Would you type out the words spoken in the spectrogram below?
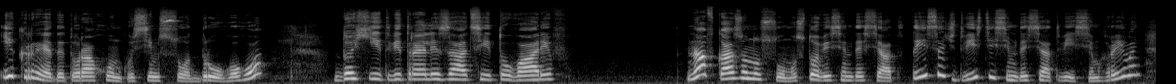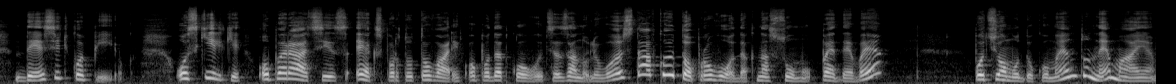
і кредиту рахунку 702 дохід від реалізації товарів на вказану суму 180 тисяч 278 гривень 10 копійок. Оскільки операції з експорту товарів оподатковуються за нульовою ставкою, то проводок на суму ПДВ по цьому документу немає.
